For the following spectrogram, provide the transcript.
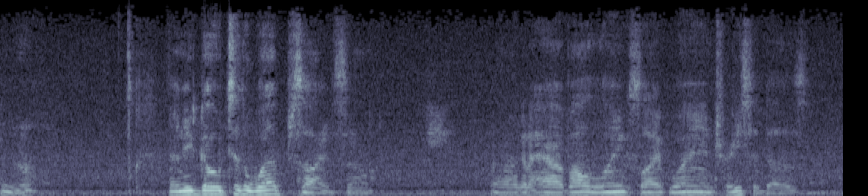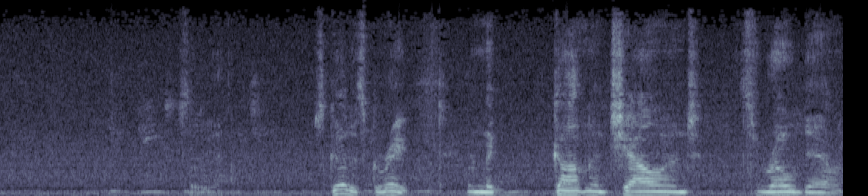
You know. And you go to the website, so uh, I'm gonna have all the links like Wayne and Teresa does. So yeah, it's good. It's great. And the Gauntlet Challenge, it's down.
